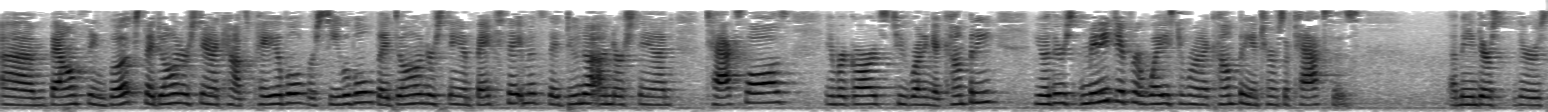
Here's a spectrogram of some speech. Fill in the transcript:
um, balancing books. They don't understand accounts payable, receivable. They don't understand bank statements. They do not understand tax laws in regards to running a company. You know, there's many different ways to run a company in terms of taxes. I mean, there's there's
